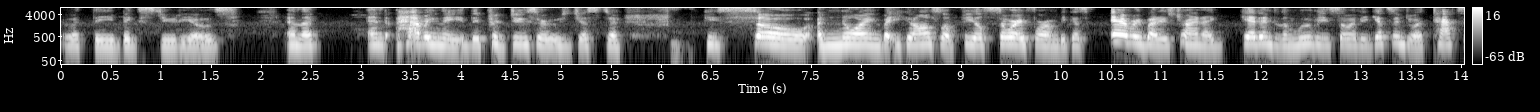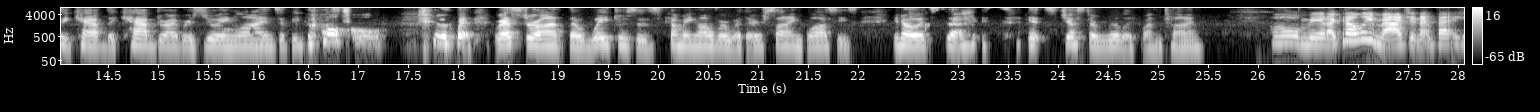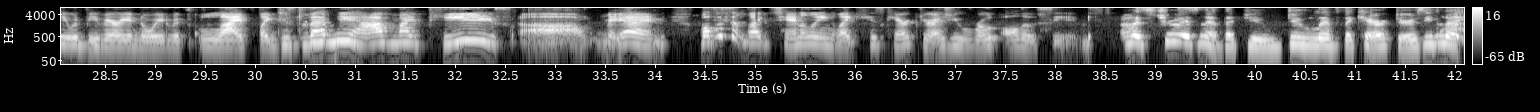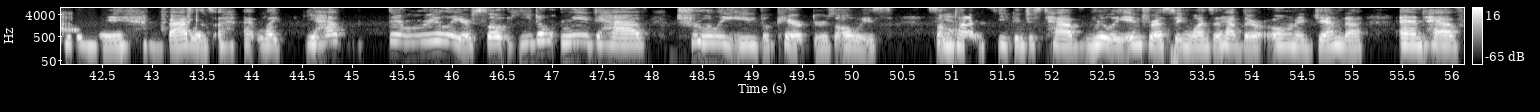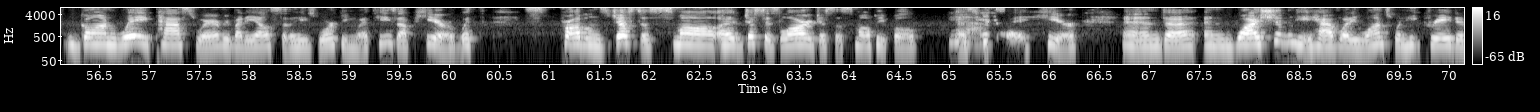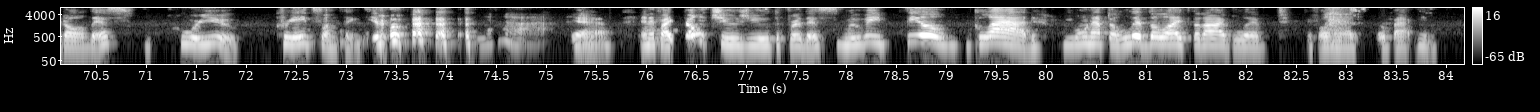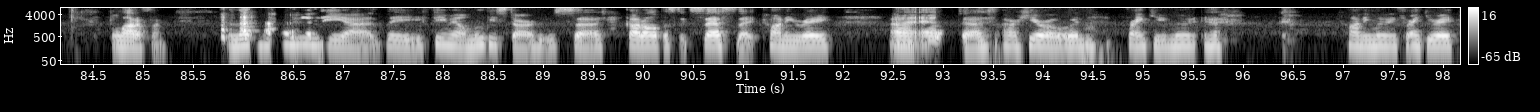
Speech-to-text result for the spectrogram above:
with the big studios. And the and having the the producer who's just a he's so annoying but you can also feel sorry for him because everybody's trying to get into the movie so if he gets into a taxi cab the cab driver's doing lines if he goes to oh. to a restaurant, the waitress is coming over with her signed glossies. You know, it's uh, it's it's just a really fun time. Oh man, I can only imagine. I bet he would be very annoyed with life. Like, just let me have my peace. Oh man. What was it like channeling like his character as you wrote all those scenes? Oh, it's true, isn't it, that you do live the characters, even the Wow. even the bad ones. uh, uh, Like you have, they really are so. You don't need to have truly evil characters always. Sometimes you can just have really interesting ones that have their own agenda and have gone way past where everybody else that he's working with. He's up here with problems just as small, uh, just as large as the small people as you say here. And uh and why shouldn't he have what he wants when he created all this? Who are you? Create something you know? Yeah. yeah. And if i don't choose you for this movie feel glad. You won't have to live the life that i've lived if only i could go back you know a lot of fun and then and then the uh the female movie star who's uh got all the success that connie ray uh, Mhm. and uh, our hero and Frankie Moon, uh, Connie Mooney, Frankie Ray,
